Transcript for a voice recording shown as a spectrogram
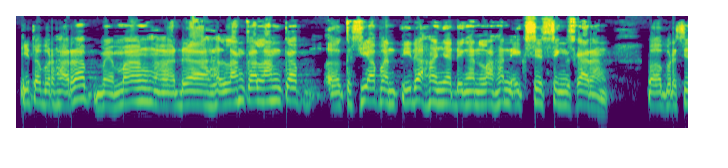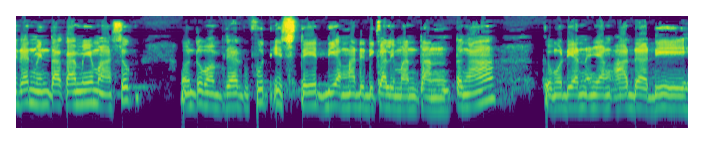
kita berharap memang ada langkah-langkah uh, kesiapan tidak hanya dengan lahan existing sekarang. Bapak Presiden minta kami masuk untuk memperlihatkan food estate yang ada di Kalimantan Tengah, kemudian yang ada di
